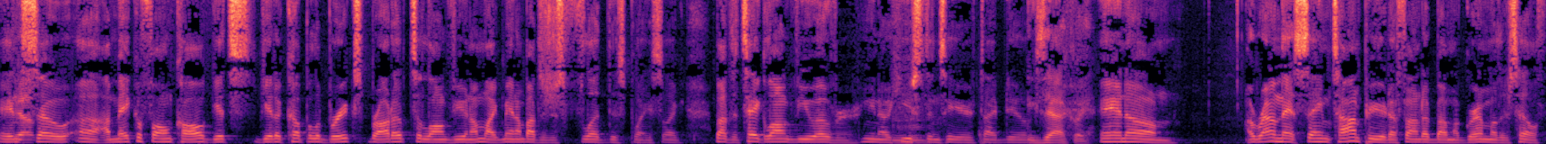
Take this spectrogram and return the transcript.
And Yep. so uh, I make a phone call, gets get a couple of bricks brought up to Longview, and I'm like, man, I'm about to just flood this place, like about to take Longview over. You know, Mm-hmm. Houston's here type deal. Exactly. And um, around that same time period, I found out about my grandmother's health.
